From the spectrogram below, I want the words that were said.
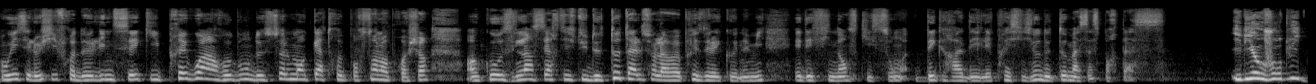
Oui, c'est le chiffre de l'INSEE qui prévoit un rebond de seulement 4% l'an prochain, en cause l'incertitude totale sur la reprise de l'économie et des finances qui sont dégradées. Les précisions de Thomas Asportas. Il y a aujourd'hui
